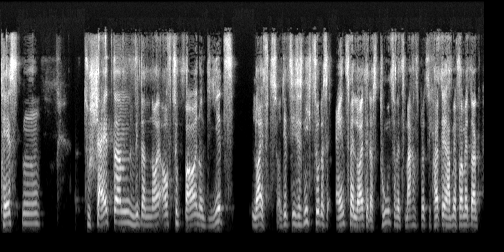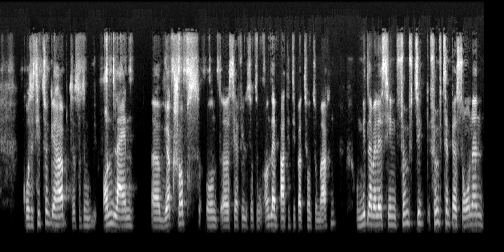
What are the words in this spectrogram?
testen, zu scheitern, wieder neu aufzubauen und jetzt läuft's. Und jetzt ist es nicht so, dass ein, zwei Leute das tun, sondern jetzt machen es plötzlich. Heute haben wir Vormittag große Sitzung gehabt, sozusagen Online-Workshops äh, und äh, sehr viel sozusagen Online-Partizipation zu machen. Und mittlerweile sind 50, 15 Personen,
